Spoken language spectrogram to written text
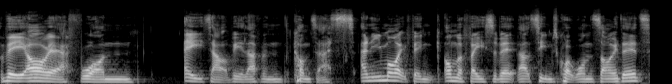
The RAF won eight out of the 11 contests. And you might think, on the face of it, that seems quite one sided.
